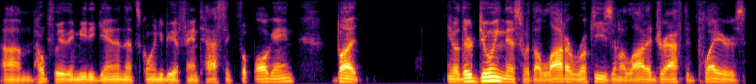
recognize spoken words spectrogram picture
Um, hopefully, they meet again, and that's going to be a fantastic football game. But you know they're doing this with a lot of rookies and a lot of drafted players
